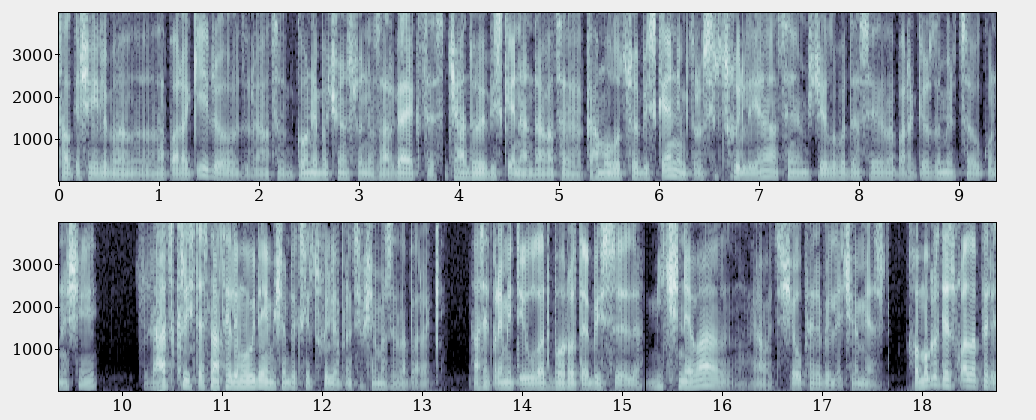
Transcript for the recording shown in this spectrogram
ცალკე შეიძლება ლაპარაკი რომ რაღაც გონება ჩვენს ვენას არ გაექცეს. ჯადოებისკენ ან რაღაცა გამოლოცვებისკენ იმიტომ რომ სირცხვილია ასე მსჯელობა და ასე ლაპარაკი 21 საუკუნეში რაც ქრისტეს ნათელი მოვიდა იმის შემდეგ სირცხვილია პრინციპში ამაზე ლაპარაკი. ასეთ პრიმიტიულად ბოროტების მიჩნევა, რა ვიცი, შეუფერებელია ჩემი აზრით. ხო, მოკლედ ეს ყველაფერი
